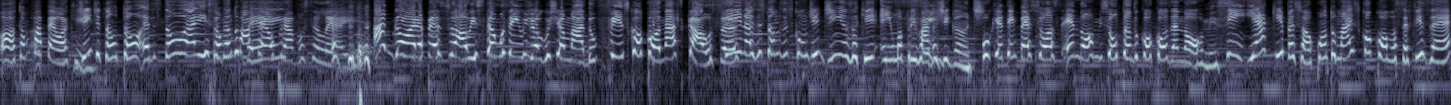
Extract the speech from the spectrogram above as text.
ó, toma um papel aqui. Gente, tão, tão, eles estão aí se Toma um dando papel bem. pra você ler aí. Agora, pessoal, estamos em um jogo chamado Fiz Cocô nas Calças. Sim, nós estamos escondidinhas aqui em uma privada Sim. gigante. Porque tem pessoas enormes soltando cocôs enormes. Sim, e aqui, pessoal, quanto mais cocô você fizer,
